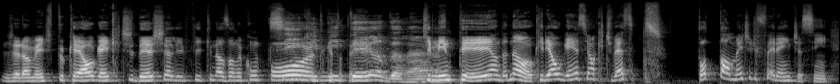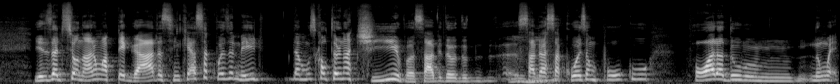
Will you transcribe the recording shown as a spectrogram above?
geralmente tu quer alguém que te deixe ali, fique na zona conforto. Sim, que, que me entenda, tem... né? Que me entenda. Não, eu queria alguém assim, ó, que tivesse totalmente diferente, assim. E eles adicionaram uma pegada, assim, que é essa coisa meio da música alternativa, sabe? Do, do, uhum. Sabe, essa coisa um pouco fora do. Não é,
